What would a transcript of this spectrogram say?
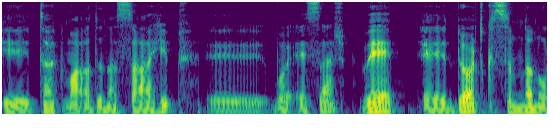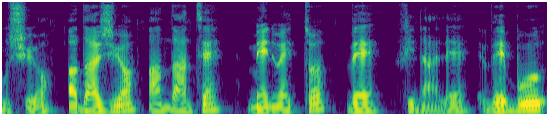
e, takma adına sahip e, bu eser ve e, dört kısımdan oluşuyor. Adagio, Andante, Menuetto ve Finale ve bu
